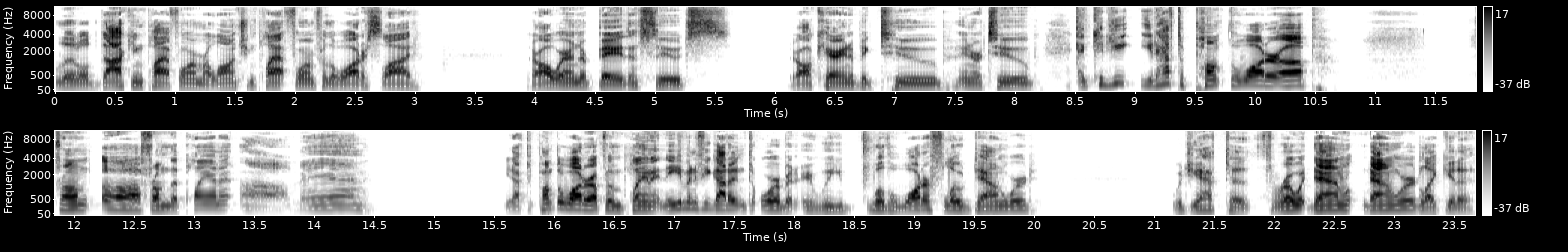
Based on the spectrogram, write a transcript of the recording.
little docking platform or launching platform for the water slide. They're all wearing their bathing suits. They're all carrying a big tube, inner tube. And could you you'd have to pump the water up from oh from the planet. Oh man. You'd have to pump the water up from the planet, and even if you got it into orbit, we, will the water flow downward? Would you have to throw it down downward like get a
